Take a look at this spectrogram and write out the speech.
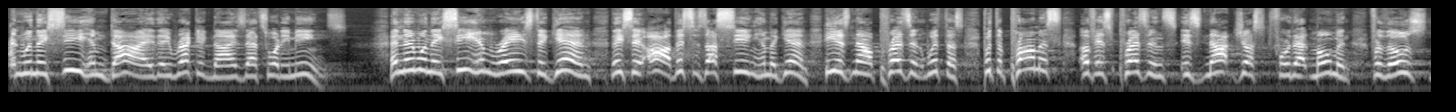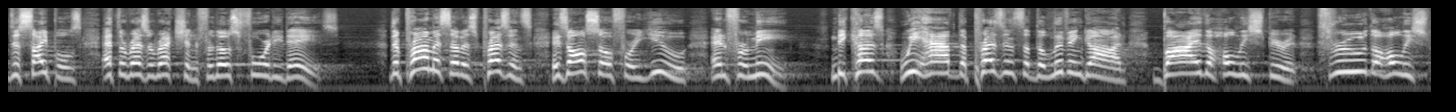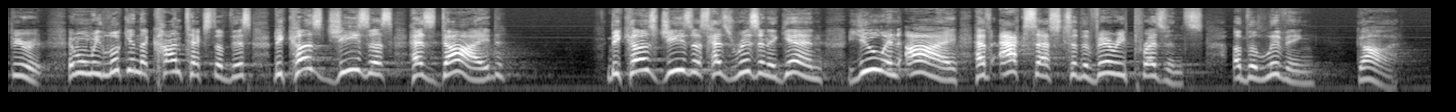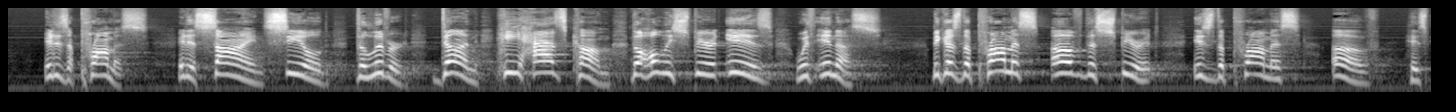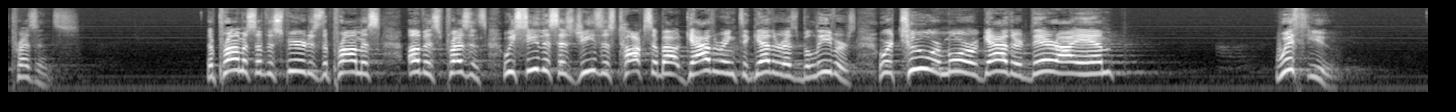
And when they see him die, they recognize that's what he means. And then when they see him raised again, they say, Ah, oh, this is us seeing him again. He is now present with us. But the promise of his presence is not just for that moment, for those disciples at the resurrection, for those 40 days. The promise of his presence is also for you and for me. Because we have the presence of the living God by the Holy Spirit, through the Holy Spirit. And when we look in the context of this, because Jesus has died, because Jesus has risen again, you and I have access to the very presence of the living God. It is a promise. It is signed, sealed, delivered, done. He has come. The Holy Spirit is within us. Because the promise of the Spirit is the promise of His presence. The promise of the Spirit is the promise of His presence. We see this as Jesus talks about gathering together as believers. Where two or more are gathered, there I am with you.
